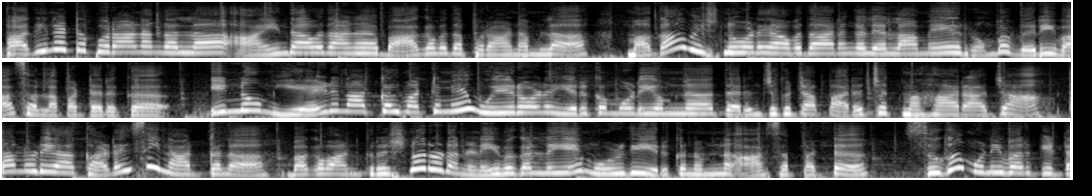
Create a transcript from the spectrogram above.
பதினெட்டு புராணங்களில் ஐந்தாவதான பாகவத புராணம்ல மகாவிஷ்ணுவோடைய அவதாரங்கள் எல்லாமே ரொம்ப விரிவாக சொல்லப்பட்டிருக்கு. இன்னும் ஏழு நாட்கள் மட்டுமே உயிரோட இருக்க முடியும்னு தெரிஞ்சுக்கிட்ட பரிச்சித் மகாராஜா தன்னுடைய கடைசி நாட்களை பகவான் கிருஷ்ணரோட நினைவுகள்லேயே மூழ்கி இருக்கணும்னு ஆசைப்பட்டு சுக முனிவர்கிட்ட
